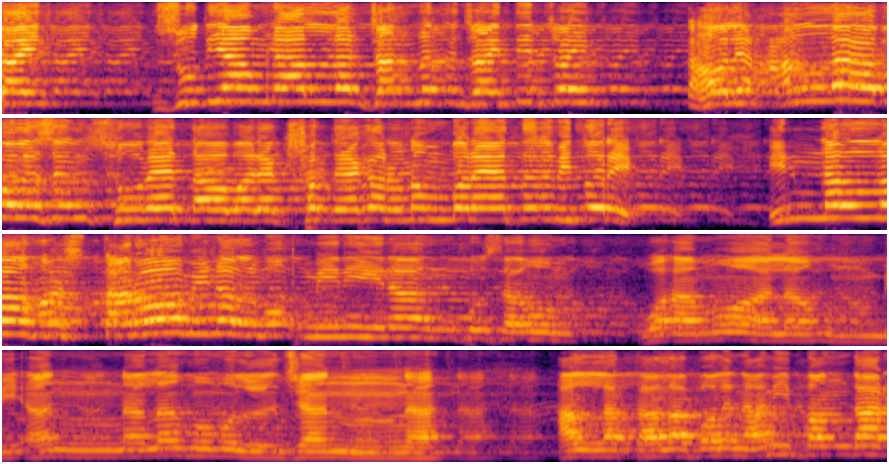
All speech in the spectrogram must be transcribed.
চাই। যদি আমরা আল্লাহর জান্নাতে যাইতে চাই, তাহলে আল্লাহ বলেছেন সূরা তাওবার 111 নম্বর আয়াতের ভিতরে, ইন্নাল্লাহ মিনাল মুমিনিনা আনফুসাহুম ওয়া আমওয়ালাহুম বিআন্না লাহুমুল জান্নাহ আল্লাহ তাআলা বলেন, আমি বান্দার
